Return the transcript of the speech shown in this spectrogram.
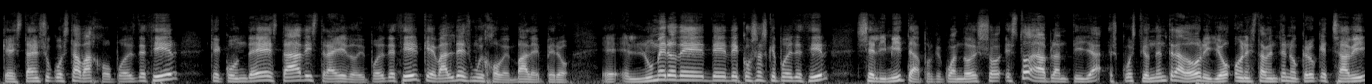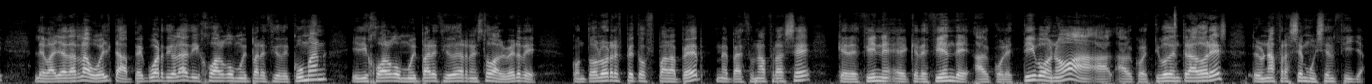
que está en su cuesta abajo. Puedes decir que Koundé está distraído. Y puedes decir que Valde es muy joven. Vale, pero eh, el número de, de- de cosas que puedes decir se limita. Porque cuando eso es toda la plantilla, es cuestión de entrenador. Y yo, honestamente, no creo que Xavi le vaya a dar la vuelta. Pep Guardiola dijo algo muy parecido de Kuman y dijo algo muy parecido de Ernesto Valverde con todos los respetos para Pep, me parece una frase que define, eh, que defiende al colectivo, ¿no? A- a- al colectivo de entrenadores, pero una frase muy sencilla.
